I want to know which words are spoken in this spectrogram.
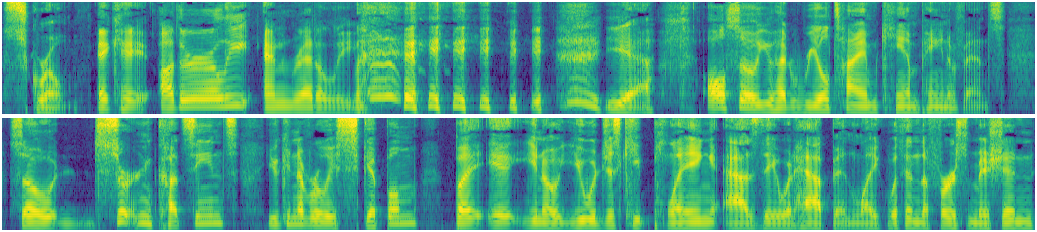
Scrome. aka Other Elite and Red Elite. yeah. Also, you had real time campaign events. So certain cutscenes you can never really skip them, but it, you know you would just keep playing as they would happen. Like within the first mission,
